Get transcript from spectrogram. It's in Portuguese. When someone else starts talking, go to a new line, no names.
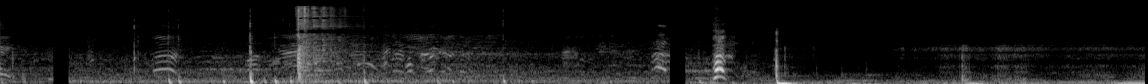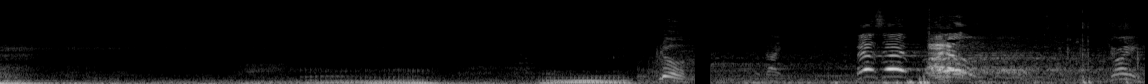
Final! Joy. Go. Benson! Final! Joy.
